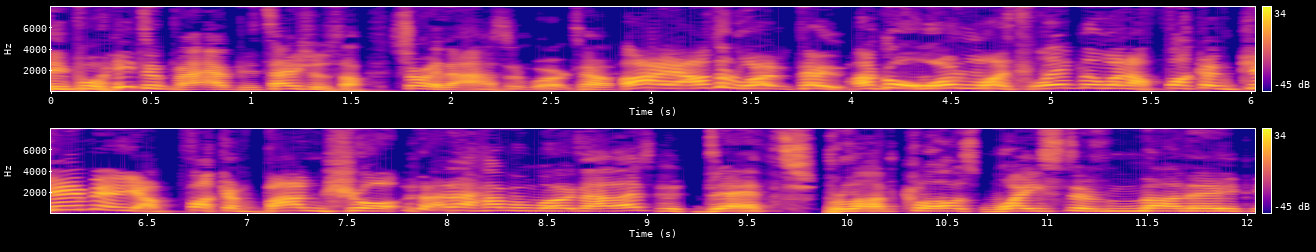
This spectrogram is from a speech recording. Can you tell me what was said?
people, he took that amputation stuff. Sorry that hasn't worked out. Aye, it hasn't worked out. I got one less leg than when I fucking came here, you fucking band shot. That, that haven't worked out. That's deaths, blood clots, waste of money,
